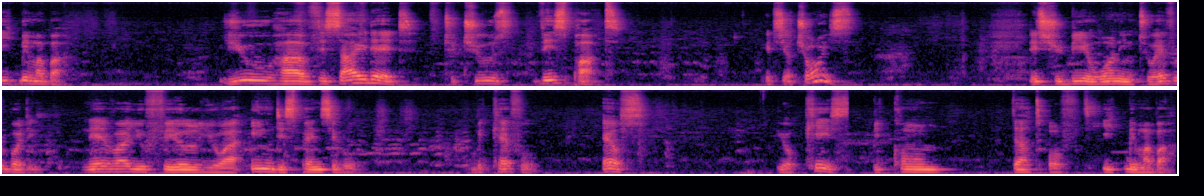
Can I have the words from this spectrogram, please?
Ikpemaba. you have decided to choose this path, it's your choice. This should be a warning to everybody. Never you feel you are indispensable. Be careful, else your case become that of Ikpemaba.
